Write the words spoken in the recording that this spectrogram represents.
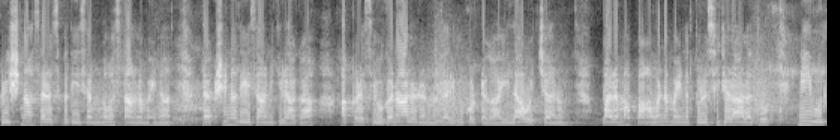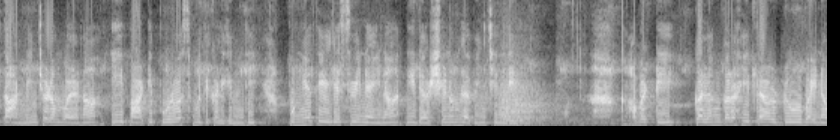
కృష్ణా సరస్వతి సంగమ స్థానమైన దక్షిణ దేశానికి రాగా అక్కడ శివగణాలు నన్ను తరిమి కొట్టగా ఇలా వచ్చాను. పరమ పావనమైన తులసి జలాలతో నీవు తాండించడం వలన ఈ పాటి పూర్వస్మృతి కలిగింది. పుణ్య తేజస్వినైన నీ దర్శనం లభించింది. కాబట్టి కలంకరహితుడు అయిన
